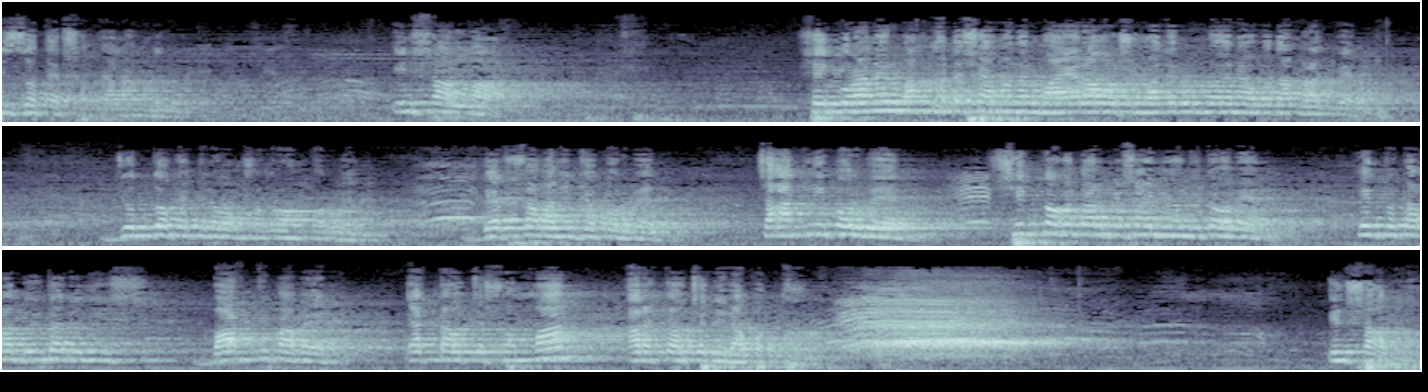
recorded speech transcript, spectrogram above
ইজ্জতের সাথে, আলহামদুলিল্লাহ। ইনশাআল্লাহ, সেই কোরআনের বাংলাদেশে আমাদের মায়েরাও সমাজের উন্নয়নে অবদান রাখবেন যুদ্ধক্ষেত্রে অংশগ্রহণ করবেন, ব্যবসা বাণিজ্য করবেন, চাকরি করবেন, শিক্ষকতার পেশায় নিয়োজিত হবেন, কিন্তু তারা দুইটা জিনিস বাড়তি পাবেন, একটা হচ্ছে সম্মান আর একটা হচ্ছে নিরাপত্তা। ইনশাআল্লাহ।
